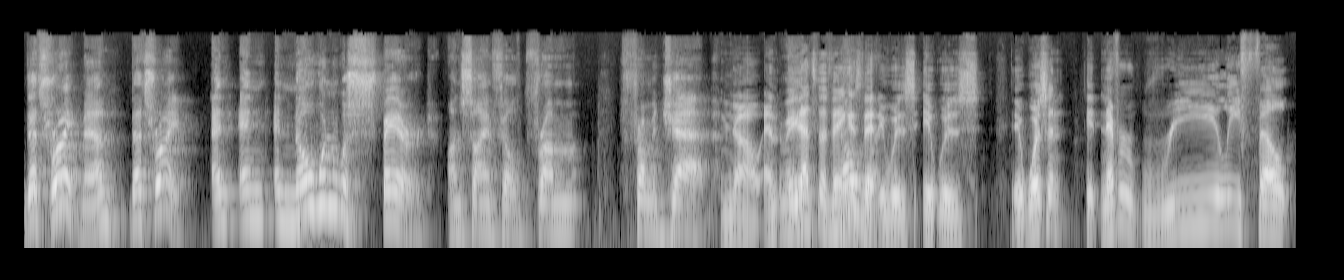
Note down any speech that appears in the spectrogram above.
That's right, man. That's right. And and and no one was spared on Seinfeld from from a jab. No, and I mean, that's the thing no is that one. it was it was it wasn't it never really felt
